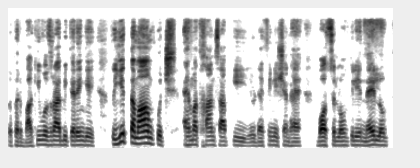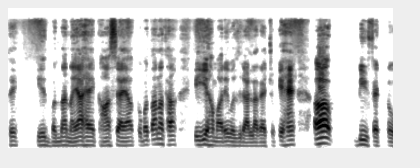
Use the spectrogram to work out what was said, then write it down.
तो फिर बाकी वजरा भी करेंगे। तो ये तमाम कुछ अहमद खान साहब की जो डेफिनेशन है, बहुत से लोगों के लिए नए लोग थे कि बंदा नया है, कहाँ से आया तो बताना था कि ये हमारे वज़ी अला रह चुके हैं। डी फैक्टो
